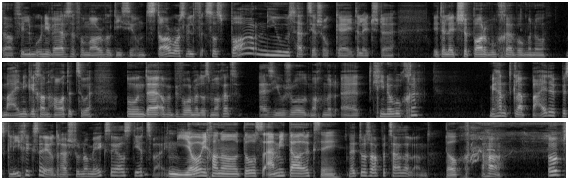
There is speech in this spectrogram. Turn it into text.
der Filmuniversen von Marvel, DC und Star Wars, weil so ein paar News hat es ja schon gegeben in den letzten, in den letzten paar Wochen, wo man noch Meinungen kann haben dazu. Und, äh, aber bevor wir das machen, as usual, machen wir äh, die Kinowoche. Wir haben, glaube ich, beide etwas Gleiche gesehen. Oder hast du noch mehr gesehen als die zwei? Ja, ich habe noch durchs Emmental gesehen. Nicht durchs Appenzellerland? Doch. Aha. Ups.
